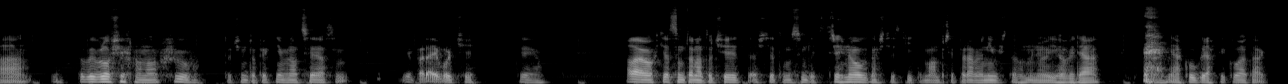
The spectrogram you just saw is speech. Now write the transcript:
a to by bylo všechno, no. Šu, točím to pěkně v noci, já jsem, vypadají oči. Ty jo. Ale jo, chtěl jsem to natočit, ještě to musím teď střihnout, naštěstí to mám připravený už z toho minulého videa, nějakou grafiku a tak,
